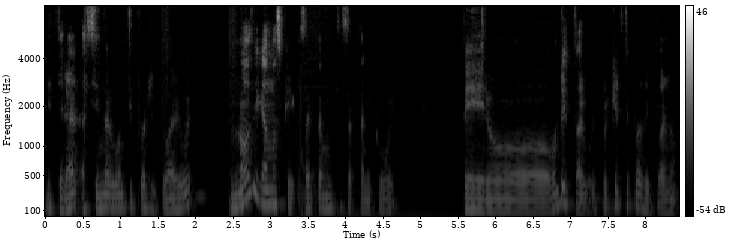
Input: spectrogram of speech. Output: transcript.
literal, haciendo algún tipo de ritual, güey. No digamos que exactamente satánico, güey. Pero un ritual, güey. Cualquier tipo de ritual, ¿no?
